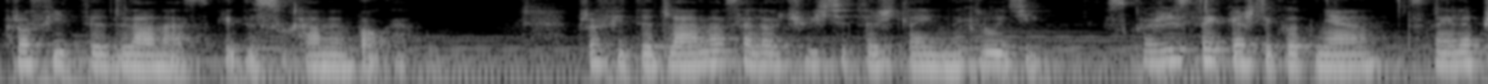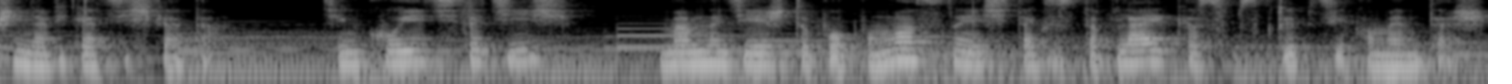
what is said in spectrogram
profity dla nas, kiedy słuchamy Boga. Profity dla nas, ale oczywiście też dla innych ludzi. Skorzystaj każdego dnia z najlepszej nawigacji świata. Dziękuję Ci za dziś. Mam nadzieję, że to było pomocne. Jeśli tak, zostaw lajka, subskrypcję, komentarz.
